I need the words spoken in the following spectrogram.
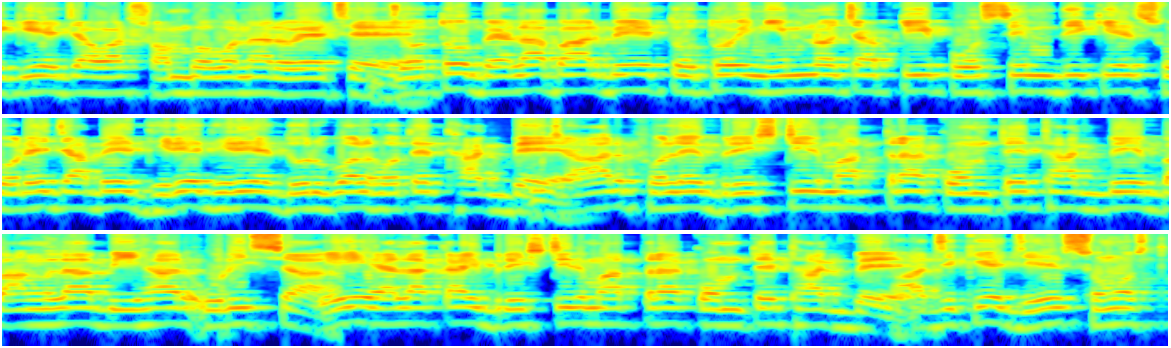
এগিয়ে যাওয়ার সম্ভাবনা রয়েছে। যত বেলা বাড়বে ততই নিম্নচাপটি পশ্চিম দিকে সরে যাবে ধীরে ধীরে দুর্বল হতে থাকবে। যার ফলে বৃষ্টির মাত্রা কমতে থাকবে বাংলা বিহার উড়িষ্যা। এই এলাকায় বৃষ্টির মাত্রা কমতে থাকবে। আজকে যে সমস্ত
